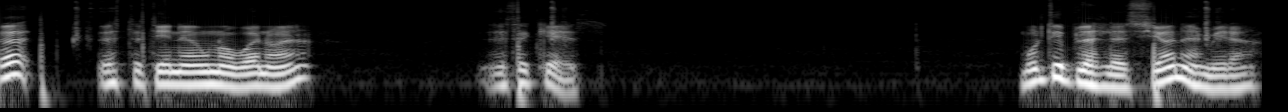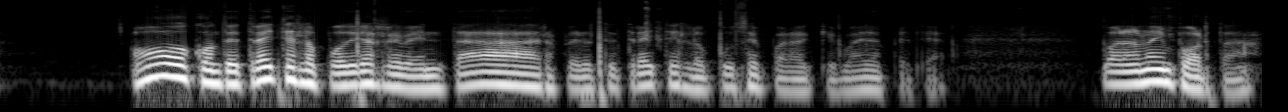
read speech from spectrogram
Eh, este tiene uno bueno, ¿eh? ¿Este qué es? Múltiples lesiones, mira. Oh, con Tetraites lo podrías reventar, pero Tetraites lo puse para que vaya a pelear. Bueno, no importa.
